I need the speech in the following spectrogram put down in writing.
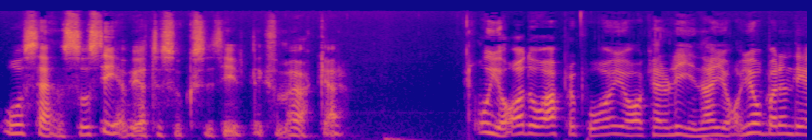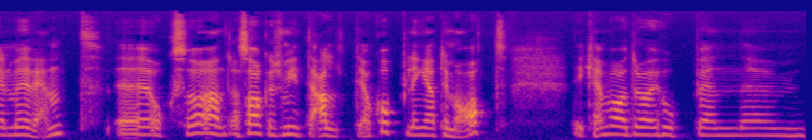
Och sen så ser vi att det successivt liksom ökar. Och jag då, apropå jag och Carolina, jag jobbar en del med event eh, också. Andra saker som inte alltid har kopplingar till mat. Det kan vara att dra ihop en eh,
